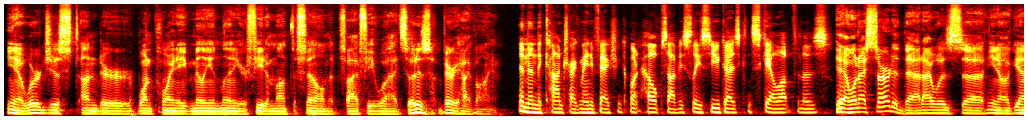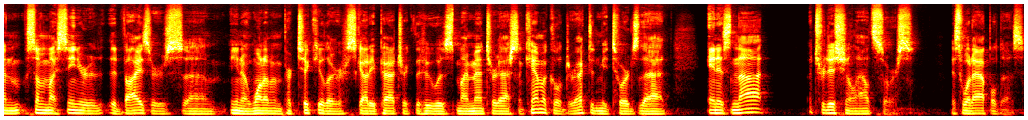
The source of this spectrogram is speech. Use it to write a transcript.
you know, we're just under 1.8 million linear feet a month of film at five feet wide. So it is very high volume. And then the contract manufacturing component helps, obviously, so you guys can scale up for those. Yeah, when I started that, I was, uh, you know, again, some of my senior advisors, um, you know, one of them in particular, Scotty Patrick, who was my mentor at Ashland Chemical, directed me towards that. And it's not a traditional outsource, it's what Apple does.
